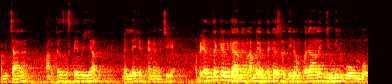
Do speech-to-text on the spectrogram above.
നമ്മൾ ചാനൽ മറക്കാതെ സബ്സ്ക്രൈബ് ചെയ്യുക. ബെല്ലൈക്കൻ എനേബിൾ ചെയ്യുക. അപ്പോൾ എന്തൊക്കെയാണ് കാരണങ്ങൾ? നമ്മൾ എന്തൊക്കെ ശ്രദ്ധിക്കണം? ഒരാൾ ജിമ്മിൽ പോകുമ്പോൾ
